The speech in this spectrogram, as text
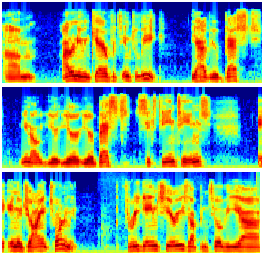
Um, I don't even care if it's interleague. You have your best, you know, your your your best sixteen teams in, in a giant tournament. Three game series up until the uh,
